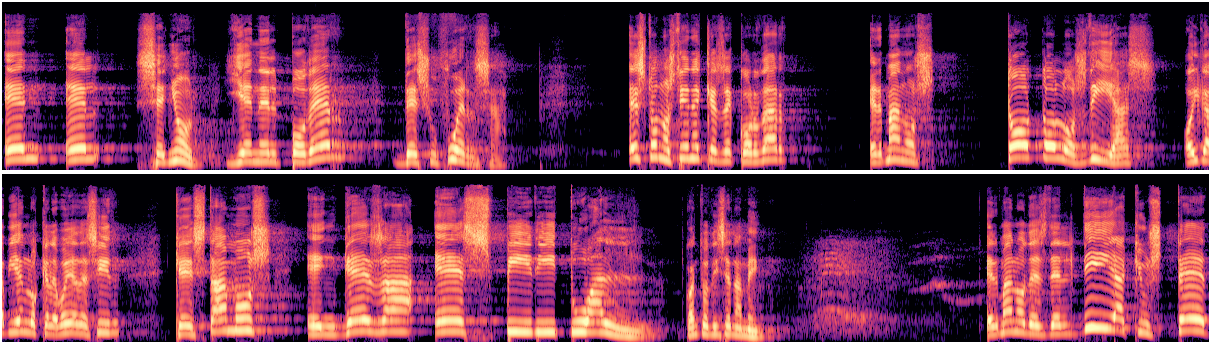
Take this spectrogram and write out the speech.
en el Señor y en el poder de su fuerza. Esto nos tiene que recordar, hermanos, todos los días, oiga bien lo que le voy a decir, que estamos en guerra espiritual. ¿Cuántos dicen amén? Hermano, desde el día que usted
